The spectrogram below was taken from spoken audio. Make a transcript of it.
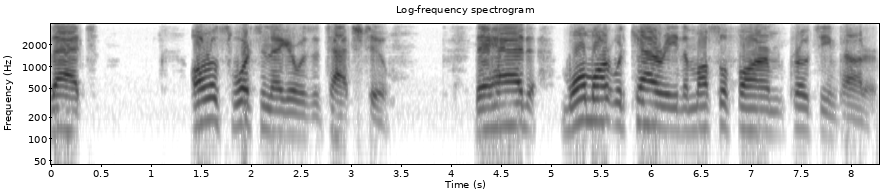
that Arnold Schwarzenegger was attached to. They had Walmart would carry the MusclePharm protein powder,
